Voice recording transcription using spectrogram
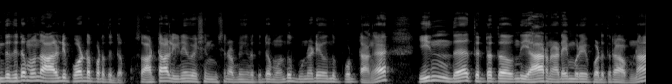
இந்த திட்டம் வந்து ஆல்ரெடி போட்டப்பட்ட திட்டம். ஸோ அட்டால் இனோவேஷன் மிஷன் அப்படிங்கிற திட்டம் வந்து முன்னாடியே வந்து போட்டாங்க. இந்த திட்டத்தை வந்து யார் நடைமுறைப்படுத்துகிறா அப்படின்னா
